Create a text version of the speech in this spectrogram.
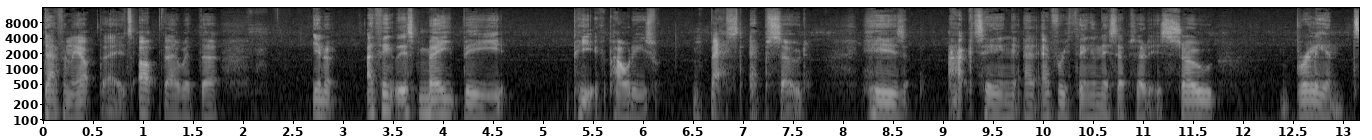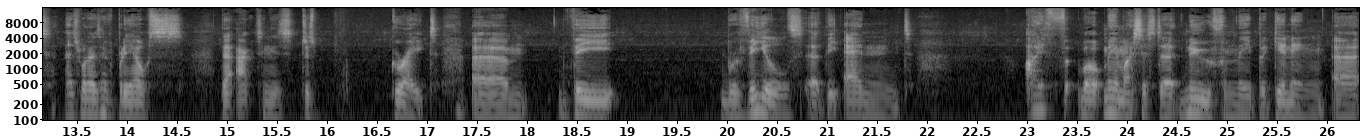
definitely up there. It's up there with the, you know, I think this may be Peter Capaldi's best episode. His acting and everything in this episode is so brilliant, as well as everybody else. Their acting is just great. Um, the reveals at the end. I th- well, me and my sister knew from the beginning uh,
